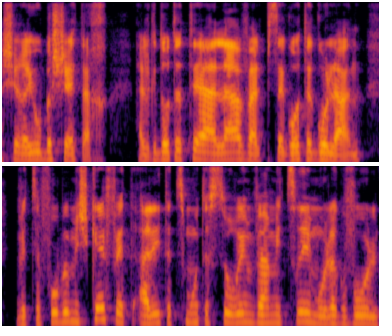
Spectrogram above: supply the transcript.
אשר היו בשטח, על גדות התעלה ועל פסגות הגולן, וצפו במשקפת על התעצמות הסורים והמצרים מול הגבול,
